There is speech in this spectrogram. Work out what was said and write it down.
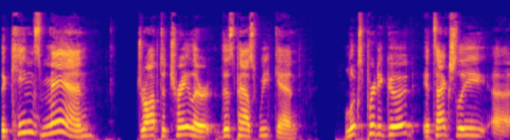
The King's Man dropped a trailer this past weekend looks pretty good. It's actually, uh,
